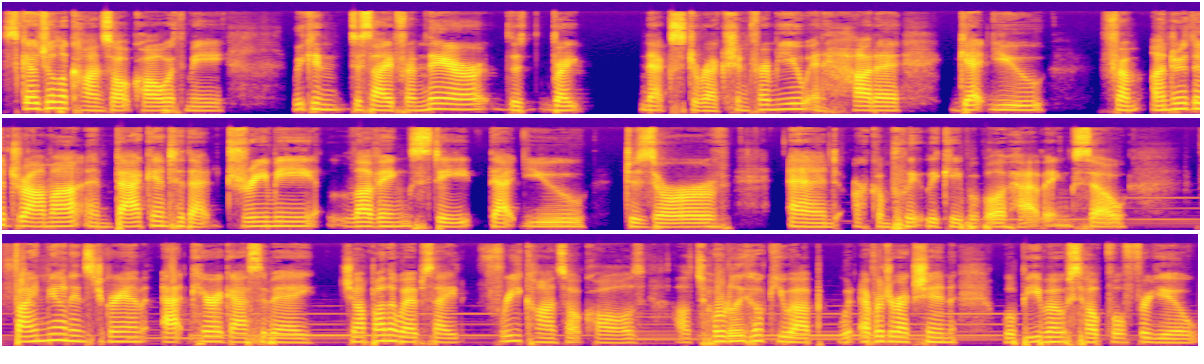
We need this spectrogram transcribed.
schedule a consult call with me. We can decide from there the right next direction from you and how to get you from under the drama and back into that dreamy, loving state that you deserve, and are completely capable of having. So find me on Instagram at Kara Gasabe. Jump on the website, free consult calls. I'll totally hook you up. Whatever direction will be most helpful for you,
